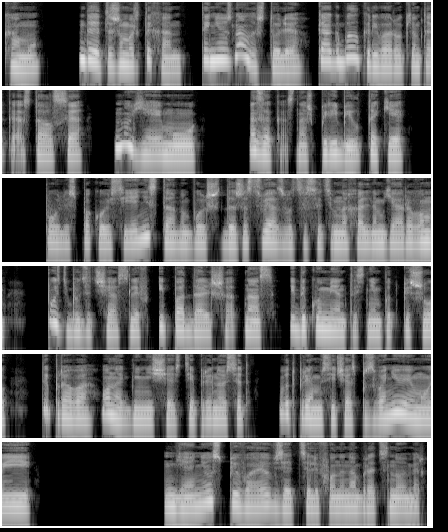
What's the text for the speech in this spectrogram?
Кому? Да это же Мартыхан. Ты не узнала, что ли? Как был криворуким, так и остался. Ну, я ему... Заказ наш перебил таки. Поле, успокойся, я не стану больше даже связываться с этим нахальным Яровым. Пусть будет счастлив и подальше от нас, и документы с ним подпишу. Ты права, он одни несчастья приносит. Вот прямо сейчас позвоню ему и... Я не успеваю взять телефон и набрать номер.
